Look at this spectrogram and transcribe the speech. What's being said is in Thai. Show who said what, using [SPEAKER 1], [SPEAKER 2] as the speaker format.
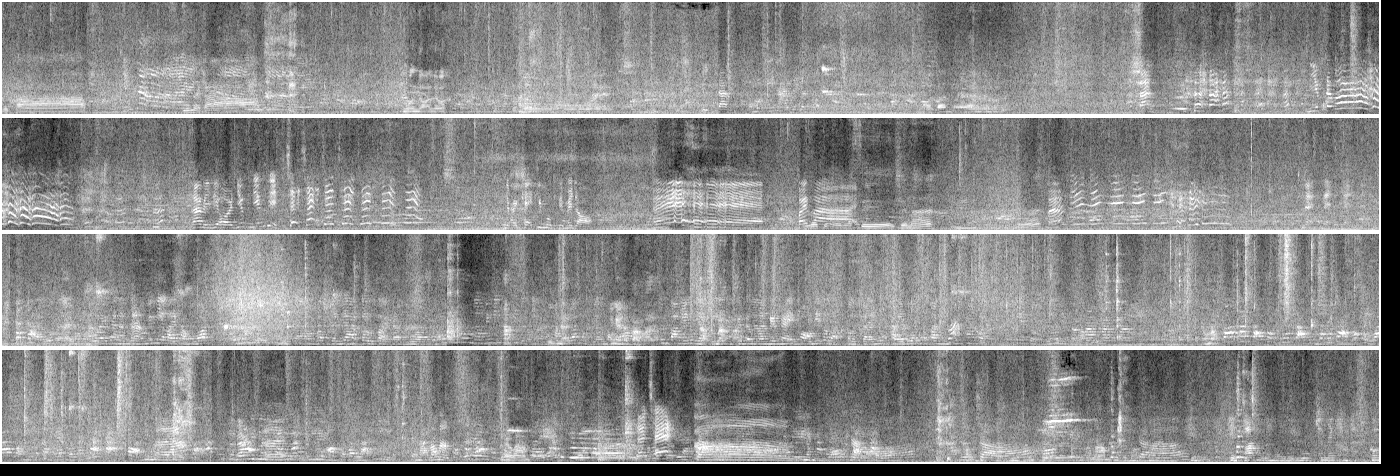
[SPEAKER 1] วัสดีครับ
[SPEAKER 2] ยิ้มหน่อย
[SPEAKER 1] ยิ้มหน่อยครับ
[SPEAKER 3] ง่วงนอนแล้ว โอ้ย
[SPEAKER 2] ตื่นตัน
[SPEAKER 3] นอนตั้นเหรอ
[SPEAKER 2] ตันยิ้มนะว่าถ้าวิดีโอยิ้มยิ้มสิเช่เช่เช่เช่เช่เช่เช่อย่าไปแคะขี้มูกสิไม่รอ เอ้ยบาย
[SPEAKER 1] เลิก
[SPEAKER 2] บา
[SPEAKER 1] ตัวเอง
[SPEAKER 2] ย
[SPEAKER 1] ละสิใช่ไหมฮะ
[SPEAKER 2] มานี่นี่นี่นี่นี่แน่แน่แน่
[SPEAKER 4] อะไรแค่นั้นแต่ไม่มีอะไรค่ะเพราะว่าแบบญาติๆก็รู้จักกันด้วยยังไม่มีท่าทีจะจีบ
[SPEAKER 3] กุ้งไหนยังไงน้ำปลามาแล้ว
[SPEAKER 4] ซึ่งตอนนี้หนูอยากมีเป็นแบบมันใกล้ๆพร้อมที่จะแบบเปิดใจให้ใครด้วยเพราะตอนนี้ค่อนข้างแบบเครียดกับเรื่องนี้นะคะ
[SPEAKER 3] น้ำหนัก
[SPEAKER 2] พี่มาพี่มาน้องหมา
[SPEAKER 1] น้ำมาม
[SPEAKER 2] แช่แช่
[SPEAKER 1] จ้า
[SPEAKER 2] จ๋าจ๋า
[SPEAKER 1] น้ำมาม
[SPEAKER 2] จ๋า
[SPEAKER 5] เห็นเห็นภาพในลงในรูปใช่ไหมคะก็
